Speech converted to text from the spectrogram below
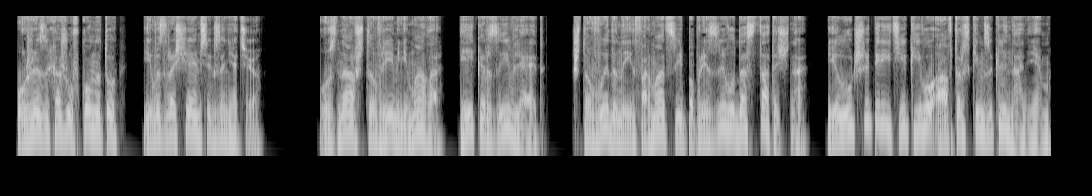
уже захожу в комнату и возвращаемся к занятию. Узнав, что времени мало, Эйкер заявляет, что выданной информации по призыву достаточно, и лучше перейти к его авторским заклинаниям.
